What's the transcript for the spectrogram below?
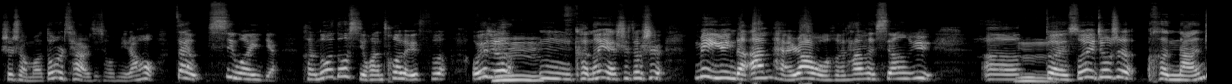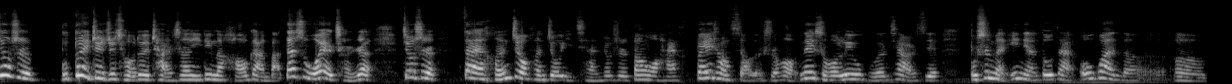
是什么，都是切尔西球迷。然后再细问一点，很多都喜欢托雷斯，我就觉得，嗯，可能也是就是命运的安排让我和他们相遇。呃，对，所以就是很难，就是不对这支球队产生一定的好感吧。但是我也承认，就是。在很久很久以前，就是当我还非常小的时候，那时候利物浦跟切尔西不是每一年都在欧冠的呃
